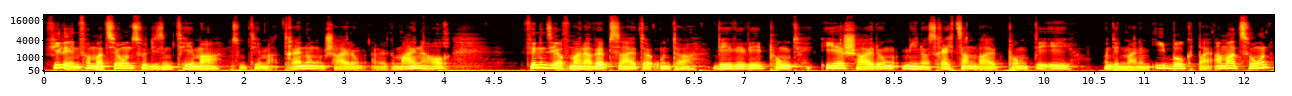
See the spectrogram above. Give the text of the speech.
Viele Informationen zu diesem Thema, zum Thema Trennung und Scheidung allgemein auch, finden Sie auf meiner Webseite unter www.ehescheidung-rechtsanwalt.de und in meinem E-Book bei Amazon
